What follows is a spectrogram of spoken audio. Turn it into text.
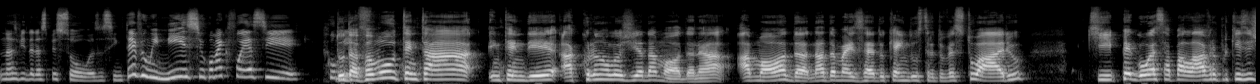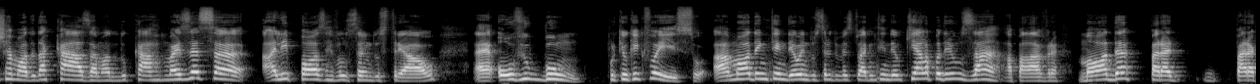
na vida das pessoas? Assim, teve um início? Como é que foi esse Começo. Duda, vamos tentar entender a cronologia da moda, né? A moda nada mais é do que a indústria do vestuário, que pegou essa palavra porque existe a moda da casa, a moda do carro, mas essa ali pós-revolução industrial é, houve o boom. Porque o que, que foi isso? A moda entendeu, a indústria do vestuário entendeu que ela poderia usar a palavra moda para, para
